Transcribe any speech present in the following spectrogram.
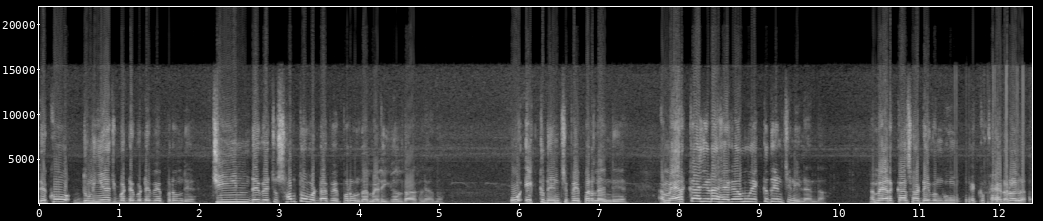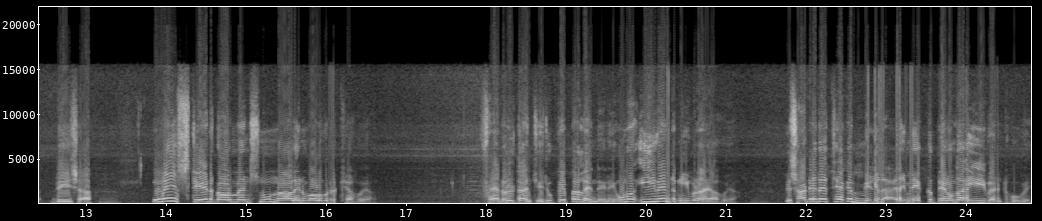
ਦੇਖੋ ਦੁਨੀਆ 'ਚ ਵੱਡੇ ਵੱਡੇ ਪੇਪਰ ਹੁੰਦੇ ਆ। ਚੀਨ ਦੇ ਵਿੱਚ ਸਭ ਤੋਂ ਵੱਡਾ ਪੇਪਰ ਹੁੰਦਾ ਮੈਡੀਕਲ ਦਾਖਲਿਆਂ ਦਾ। ਉਹ ਇੱਕ ਦਿਨ 'ਚ ਪੇਪਰ ਲੈਂਦੇ ਆ। ਅਮਰੀਕਾ ਜਿਹੜਾ ਹੈਗਾ ਉਹਨੂੰ ਇੱਕ ਦਿਨ 'ਚ ਨਹੀਂ ਲੈਂਦਾ। ਅਮਰੀਕਾ ਸਾਡੇ ਵਾਂਗੂ ਇੱਕ ਫੈਡਰਲ ਦੇਸ਼ ਆ। ਉਹਨੇ ਸਟੇਟ ਗਵਰਨਮੈਂਟਸ ਨੂੰ ਨਾਲ ਇਨਵੋਲਵ ਰੱਖਿਆ ਹੋਇਆ। ਫੈਡਰਲ ਢਾਂਚੇ 'ਚੋਂ ਪੇਪਰ ਲੈਂਦੇ ਨੇ, ਉਹਨੂੰ ਇਵੈਂਟ ਨਹੀਂ ਬਣਾਇਆ ਹੋਇਆ। ਤੇ ਸਾਡੇ ਤਾਂ ਇੱਥੇ ਆ ਕਿ ਮਿਲ ਹੈ, ਜਿਵੇਂ ਇੱਕ ਦਿਨ ਦਾ ਹੀ ਹੋਵੇ।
